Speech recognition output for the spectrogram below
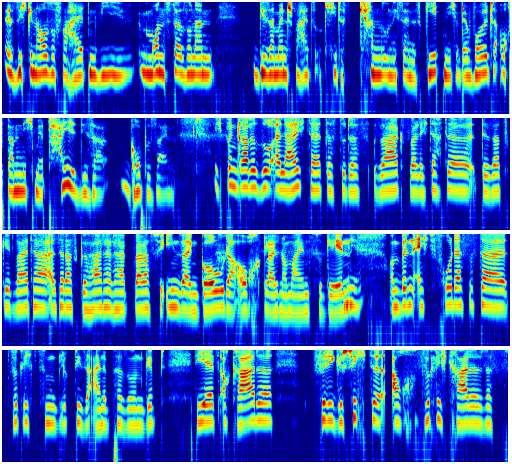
äh, sich genauso verhalten wie Monster, sondern dieser Mensch war halt so, okay, das kann so nicht sein, das geht nicht. Und er wollte auch dann nicht mehr Teil dieser Gruppe sein. Ich bin gerade so erleichtert, dass du das sagst, weil ich dachte, der Satz geht weiter. Als er das gehört hat, war das für ihn sein Go, da auch gleich nochmal hinzugehen. Nee. Und bin echt froh, dass es da wirklich zum Glück diese eine Person gibt, die jetzt auch gerade für die Geschichte auch wirklich gerade das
